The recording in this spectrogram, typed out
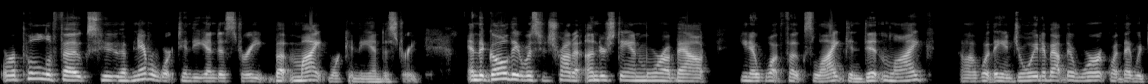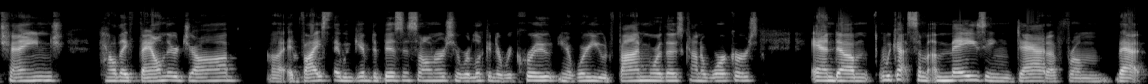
or a pool of folks who have never worked in the industry but might work in the industry. And the goal there was to try to understand more about, you know, what folks liked and didn't like, uh, what they enjoyed about their work, what they would change, how they found their job, uh, advice they would give to business owners who were looking to recruit, you know, where you would find more of those kind of workers. And um, we got some amazing data from that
